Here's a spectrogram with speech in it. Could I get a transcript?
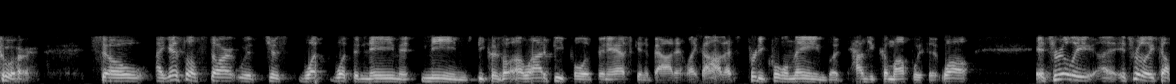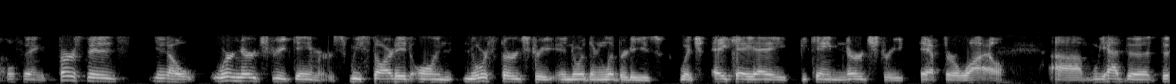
Sure. So I guess I'll start with just what what the name it means because a lot of people have been asking about it. Like, oh, that's a pretty cool name, but how'd you come up with it? Well it's really uh, it's really a couple things. First is you know we're Nerd Street gamers. We started on North Third Street in Northern Liberties, which AKA became Nerd Street after a while. Um, we had the the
